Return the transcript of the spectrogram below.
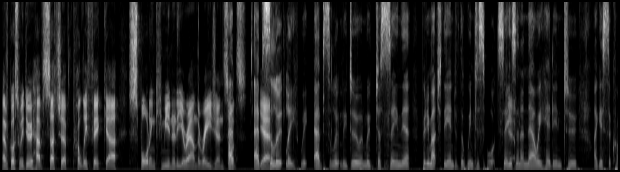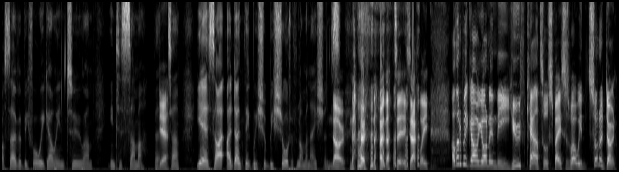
And of course, we do have such a prolific uh, sporting community around the region. So Ab- it's yeah. absolutely, we absolutely do, and we've just seen the pretty much the end of the winter sports season, and now we head into, I guess, the crossover before we go into um, into summer. But Yeah. uh, yeah, so I, I don't think we should be short of nominations. No, no, no, that's it, exactly. A little bit going on in the youth council space as well. We sort of don't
